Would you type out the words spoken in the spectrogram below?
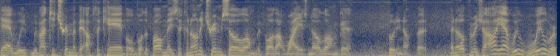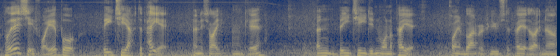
yeah, we, we've had to trim a bit off the cable, but the problem is they can only trim so long before that wire is no longer good enough. But an OpenReach, like, oh yeah, we'll, we'll replace it for you, but BT have to pay it. And it's like, okay. And BT didn't want to pay it. Point blank refused to pay it. Like, no.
